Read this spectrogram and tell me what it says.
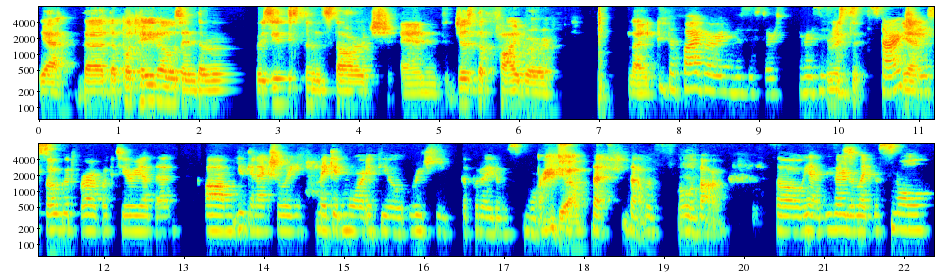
Yeah the the potatoes and the resistant starch and just the fiber like the fiber in resistors resistant Resi- starch yeah. is so good for our bacteria that um, you can actually make it more if you reheat the potatoes more. So Yeah. that that was all about. So yeah, these are the, like the small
